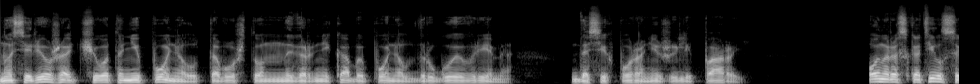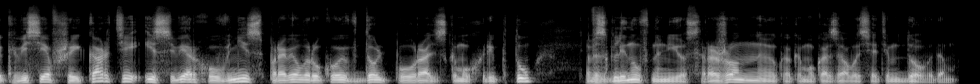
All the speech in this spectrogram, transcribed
Но Сережа от чего-то не понял того, что он наверняка бы понял в другое время. До сих пор они жили парой. Он раскатился к висевшей карте и сверху вниз провел рукой вдоль по Уральскому хребту, взглянув на нее сраженную, как ему казалось, этим доводом.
